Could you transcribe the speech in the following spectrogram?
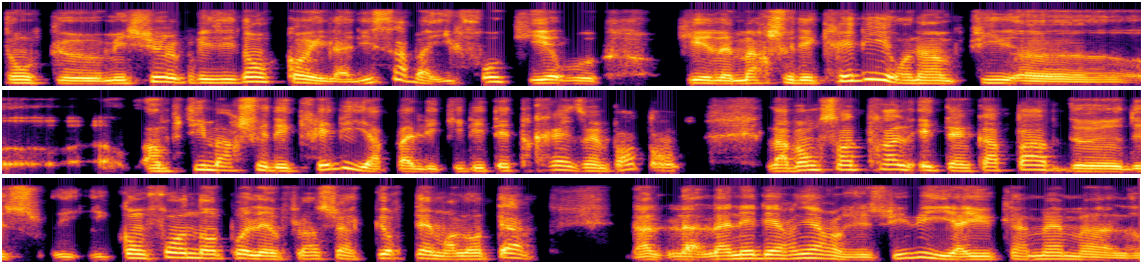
Donc, euh, Monsieur le Président, quand il a dit ça, bah, il faut qu'il y, ait le marché des crédits. On a un petit, euh, un petit marché des crédits. Il n'y a pas de liquidité très importante. La Banque centrale est incapable de, de il confond un peu l'inflation à court terme, à long terme. L'année dernière, j'ai suivi, il y a eu quand même euh,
